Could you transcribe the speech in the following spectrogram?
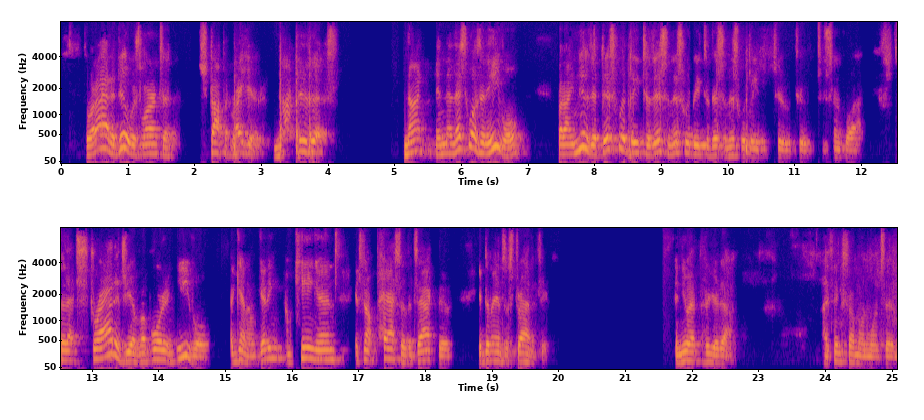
So what I had to do was learn to stop it right here, not do this. Not, and this wasn't evil, but I knew that this would lead to this, and this would lead to this, and this would lead to, to, to sinful act. So that strategy of avoiding evil, again, I'm getting, I'm keying in. It's not passive, it's active. It demands a strategy. And you have to figure it out. I think someone wants in.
